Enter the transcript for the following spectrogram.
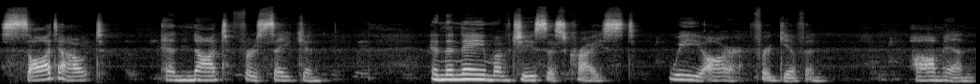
sought out, and not forsaken. In the name of Jesus Christ, we are forgiven. Amen.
